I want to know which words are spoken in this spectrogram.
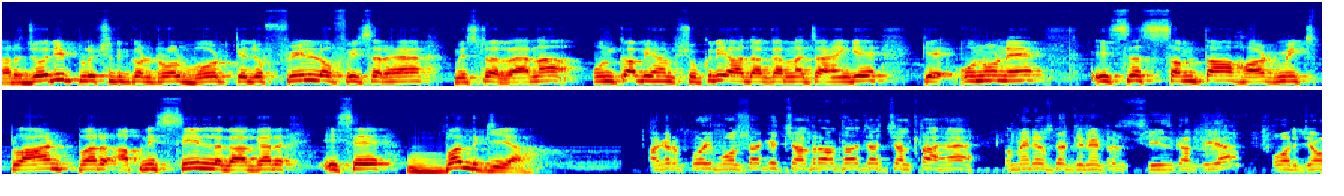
रजौरी पोल्यूशन कंट्रोल बोर्ड के जो फ़ील्ड ऑफिसर हैं, मिस्टर रैना, उनका भी हम शुक्रिया अदा करना चाहेंगे कि उन्होंने इस समता हॉट मिक्स प्लांट पर अपनी सील लगाकर इसे बंद किया। अगर कोई बोलता कि चल रहा था, जब चलता है तो मैंने उसका जनरेटर सीज कर दिया और जो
